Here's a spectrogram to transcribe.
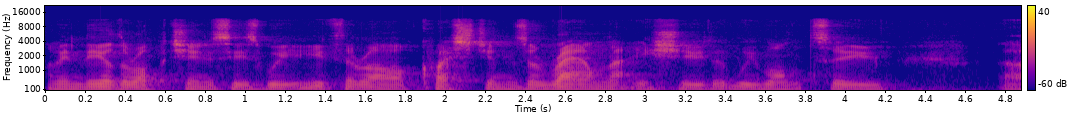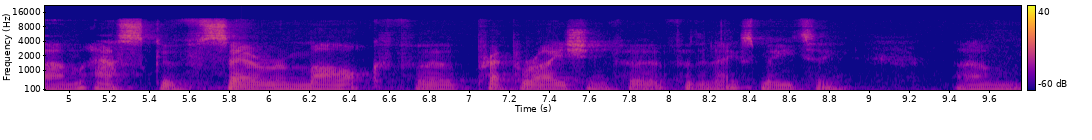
I mean, the other opportunities, we, if there are questions around that issue that we want to um, ask of Sarah and Mark for preparation for, for the next meeting. Um,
